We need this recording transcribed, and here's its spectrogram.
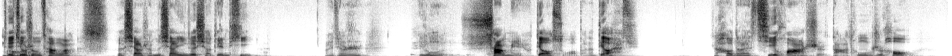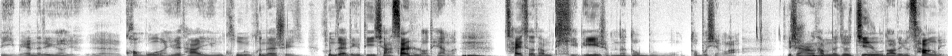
这救生舱啊，呃像什么？像一个小电梯啊，就是用上面有吊索把它吊下去，然后呢，计划是打通之后，里面的这个呃矿工啊，因为他已经困困在水困在这个地下三十多天了，嗯猜测他们体力什么的都不都不行了，就想让他们呢就进入到这个舱里，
